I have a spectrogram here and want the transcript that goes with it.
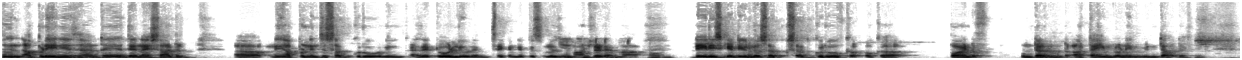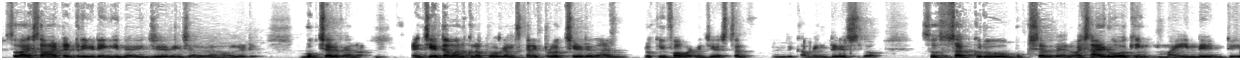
సో నేను అప్పుడు ఏం చేశాను అంటే దెన్ ఐ స్టార్టెడ్ నేను అప్పటి నుంచి సద్గురు అదే టోల్డ్ యూ నేను సెకండ్ ఎపిసోడ్లో మాట్లాడాను. డైలీ షెడ్యూల్లో సద్ సద్గురు ఒక పాయింట్ ఆఫ్ ఉంటుంది అనమాట ఆ టైంలో నేను వింటా definite so I started reading in engineering చదివాను ఆల్రెడీ బుక్ చదివాను. నేను చేద్దాం అనుకున్న ప్రోగ్రామ్స్ కానీ ఇప్పటివరకు చేయలేదు. ఐఎమ్ లుకింగ్ ఫార్వర్డ్ నేను చేస్తాను ఇన్ ది కమింగ్ డేస్లో సో సద్గురు బుక్స్ చదివాను. ఐ స్టార్ట్ వర్కింగ్ మైండ్ ఏంటి?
